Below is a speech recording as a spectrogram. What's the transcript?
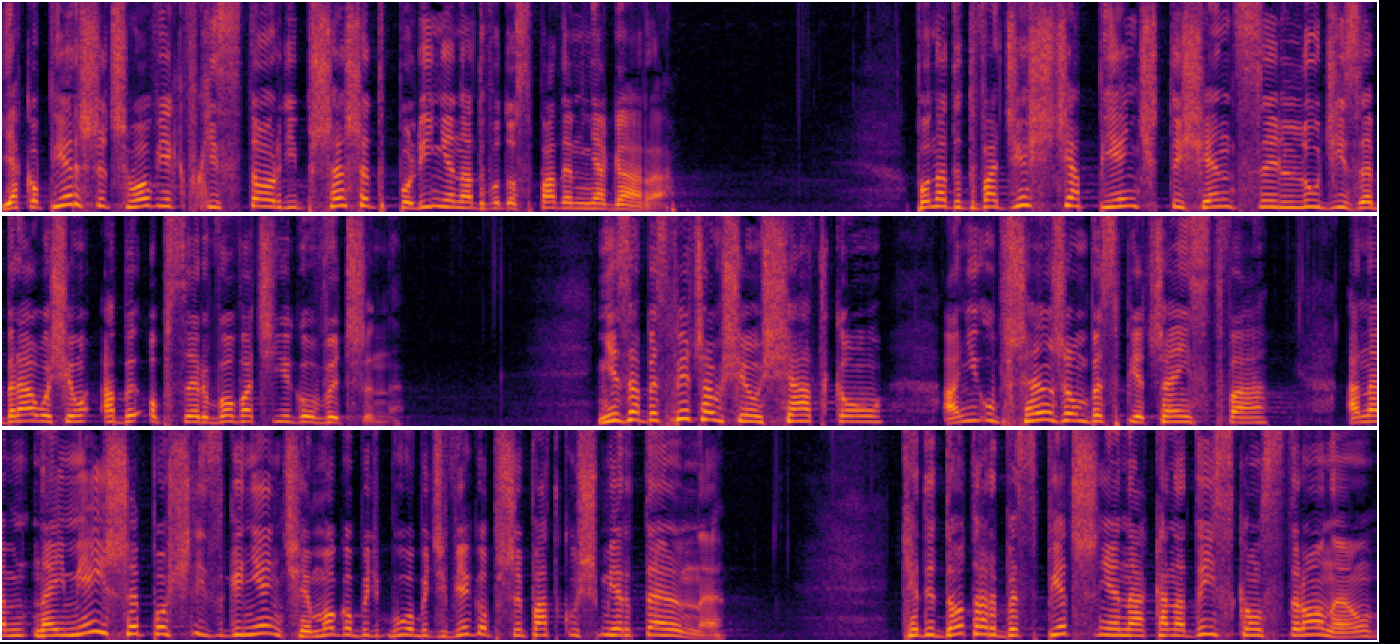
jako pierwszy człowiek w historii przeszedł po linie nad wodospadem Niagara. Ponad 25 tysięcy ludzi zebrało się, aby obserwować jego wyczyn. Nie zabezpieczał się siatką ani uprzężą bezpieczeństwa, a na, najmniejsze poślizgnięcie mogło być, było być w jego przypadku śmiertelne. Kiedy dotarł bezpiecznie na kanadyjską stronę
